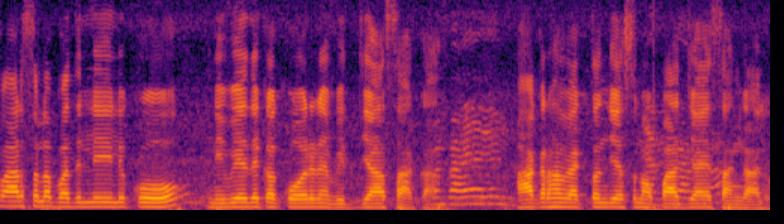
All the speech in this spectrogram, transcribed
సిఫార్సుల బదిలీలకు నివేదిక కోరిన విద్యాశాఖ ఆగ్రహం వ్యక్తం చేస్తున్న ఉపాధ్యాయ సంఘాలు.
